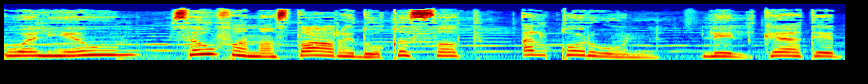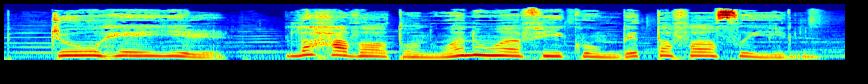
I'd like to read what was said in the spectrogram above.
واليوم سوف نستعرض قصة القرون للكاتب جو هيير لحظات ونوافيكم بالتفاصيل.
